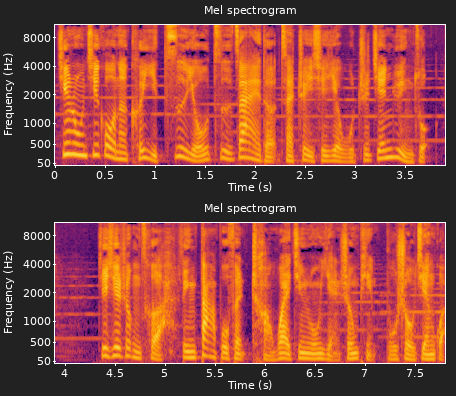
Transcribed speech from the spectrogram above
金融机构呢可以自由自在的在这些业务之间运作。这些政策啊，令大部分场外金融衍生品不受监管。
